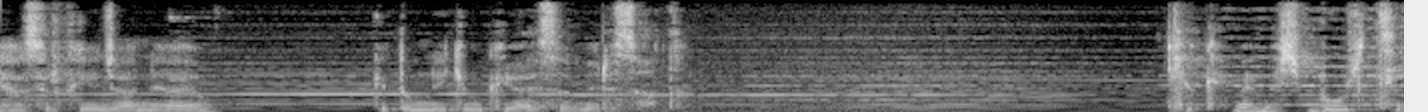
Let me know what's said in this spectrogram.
यहाँ सिर्फ़ ये जानने आया हूँ कि तुमने क्यों किया ऐसा मेरे साथ। क्योंकि मैं मजबूर थी।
